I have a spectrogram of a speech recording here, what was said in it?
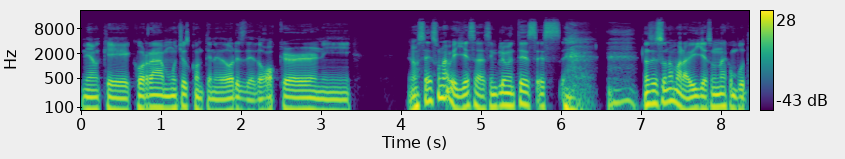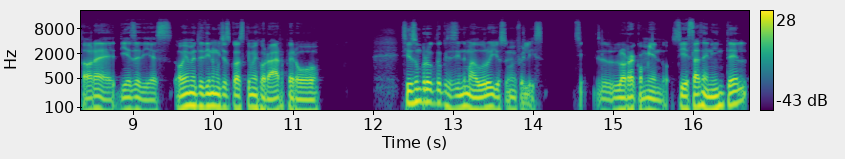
ni aunque corra muchos contenedores de Docker, ni... No sé, es una belleza. Simplemente es, es no sé, es una maravilla. Es una computadora de 10 de 10. Obviamente tiene muchas cosas que mejorar, pero si es un producto que se siente maduro yo estoy muy feliz. lo recomiendo. Si estás en Intel,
